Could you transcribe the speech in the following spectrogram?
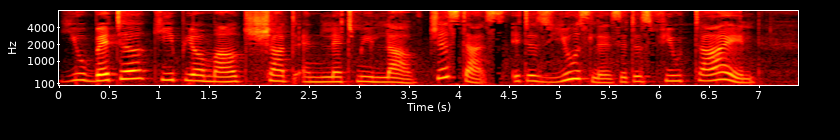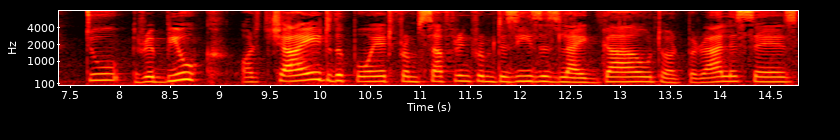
You better keep your mouth shut and let me love, just as it is useless, it is futile to rebuke or chide the poet from suffering from diseases like gout or paralysis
